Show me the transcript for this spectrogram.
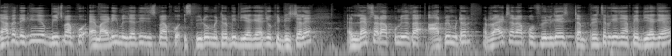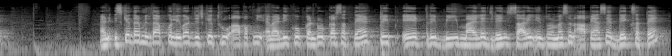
यहाँ पे देखेंगे, बीच में आपको एमआईडी मिल जाती है, जिसमें आपको स्पीडोमीटर भी दिया गया है, जो कि डिजिटल है। लेफ़्ट साइड आपको मिल जाता है आरपी मीटर, राइट साइड आपको फ्यूल गेज टेम्परेचर गेज यहाँ पे दिया गया है। एंड इसके अंदर मिलता है आपको लीवर, जिसके थ्रू आप अपनी एमआईडी को कंट्रोल कर सकते हैं। Trip A, trip B, mileage range, सारी इन्फॉर्मेशन आप यहाँ से देख सकते हैं।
